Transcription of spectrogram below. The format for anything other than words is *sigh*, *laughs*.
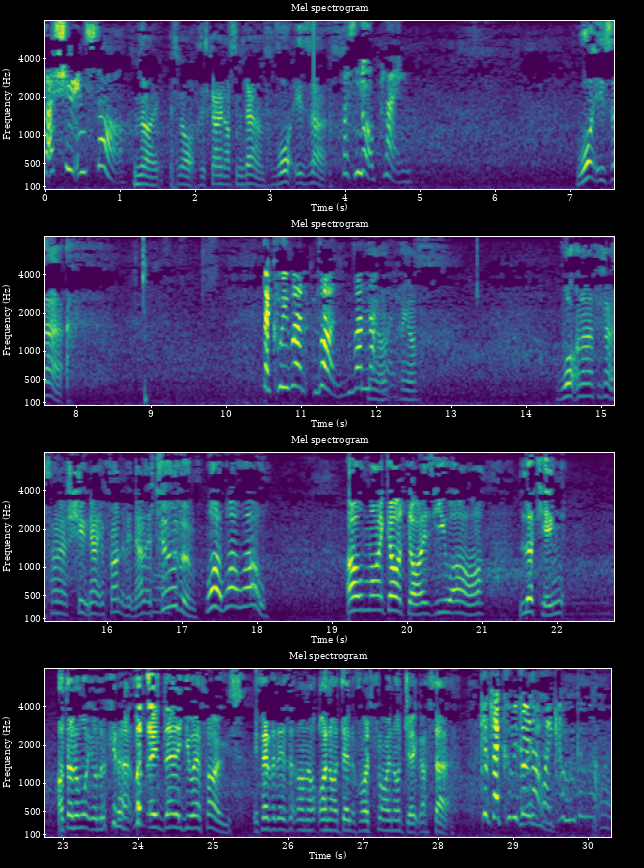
that a shooting star? No, it's not. It's going up and down. What is that? That's not a plane. What is that? Dad, can we run, run, run that Hang on, way? hang on. What on earth is that? Someone else shooting out in front of it now. There's two of them. Whoa, whoa, whoa! Oh my god, guys, you are looking. I don't know what you're looking at, but they, they're UFOs. If ever there's an un- unidentified flying object, that's that. Dad, can we go that way? Can we go that way?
